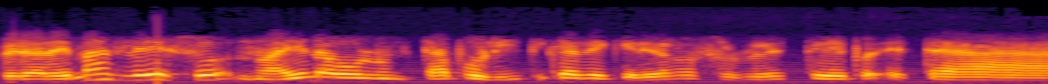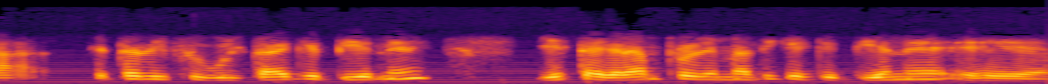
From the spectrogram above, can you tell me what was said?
pero además de eso, no hay una voluntad política de querer resolver este, esta, esta dificultad que tiene y esta gran problemática que tiene eh,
